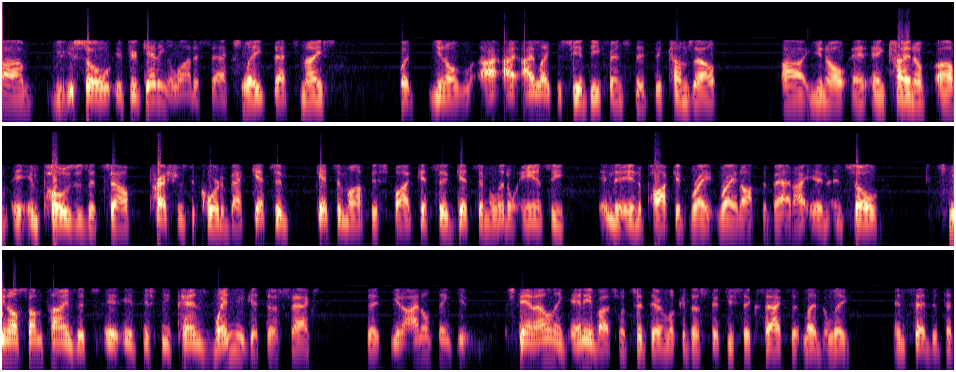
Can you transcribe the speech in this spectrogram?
um, so if you're getting a lot of sacks late, that's nice. But you know, I, I like to see a defense that, that comes out, uh, you know, and, and kind of um, imposes itself, pressures the quarterback, gets him gets him off his spot, gets a, gets him a little antsy in the in the pocket right right off the bat. I and, and so, you know, sometimes it's it, it just depends when you get those sacks. That you know, I don't think you, Stan. I don't think any of us would sit there and look at those 56 sacks that led the league and said that the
